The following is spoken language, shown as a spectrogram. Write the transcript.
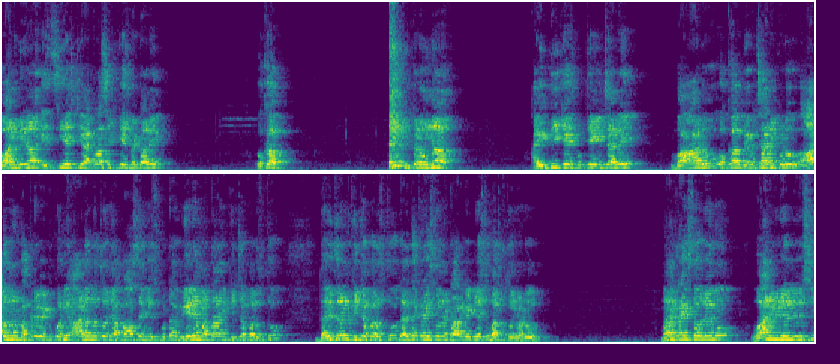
వాని మీద ఎస్సీ ఎస్టీ అట్రాసిటీ కేసు పెట్టాలి. ఒక ఇక్కడ ఉన్న ఐటీ కేసు బుక్ చేయించాలి. వాడు ఒక వ్యభిచారికుడు ఆడలను పక్కన పెట్టుకొని ఆడలతోని అపహాస్యం చేసుకుంటా వేరే మతాన్ని కించపరుస్తూ దళితులను కించపరుస్తూ దళిత క్రైస్తవులను టార్గెట్ చేస్తూ బతుకుతున్నాడు. మన క్రైస్తవులేమో వాని వీడియోలు చూసి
